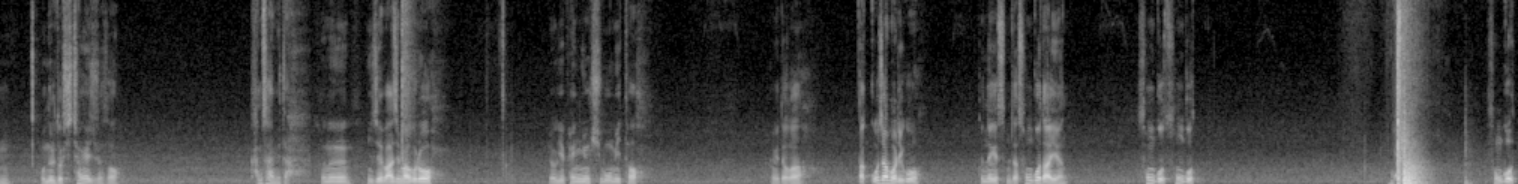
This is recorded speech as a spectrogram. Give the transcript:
음, 오늘도 시청해 주셔서 감사합니다. 저는 이제 마지막으로 여기 165m 여기다가 딱 꽂아버리고 끝내겠습니다. 송곳 아이언. 송곳, 송곳. 송곳.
